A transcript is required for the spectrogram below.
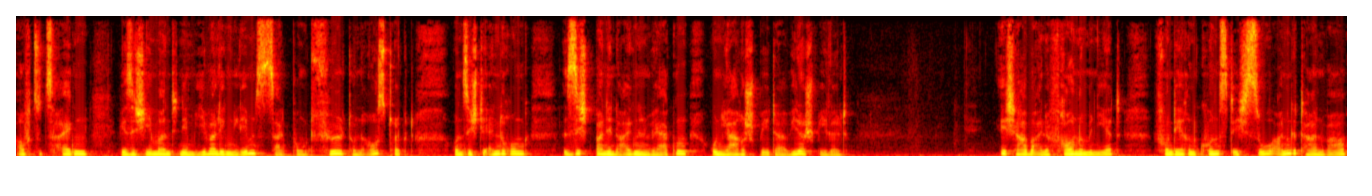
Aufzuzeigen, wie sich jemand in dem jeweiligen Lebenszeitpunkt fühlt und ausdrückt und sich die Änderung sichtbar in den eigenen Werken und Jahre später widerspiegelt. Ich habe eine Frau nominiert, von deren Kunst ich so angetan war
